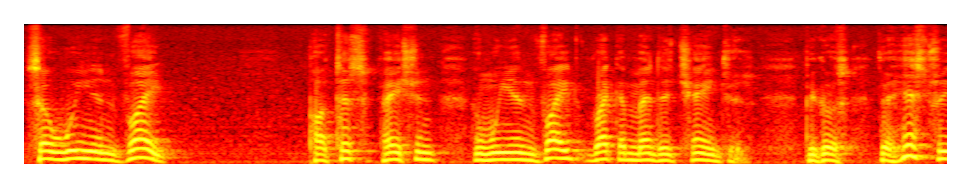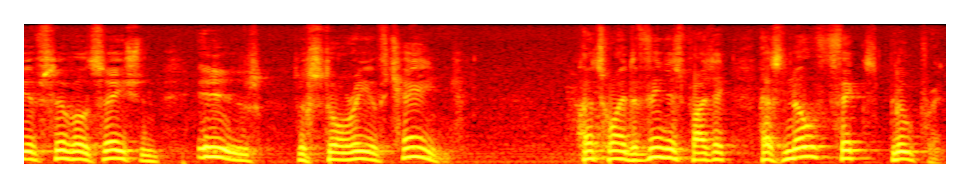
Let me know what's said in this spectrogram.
So we invite participation and we invite recommended changes because the history of civilization is the story of change. That's why the Venus Project has no fixed blueprint.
